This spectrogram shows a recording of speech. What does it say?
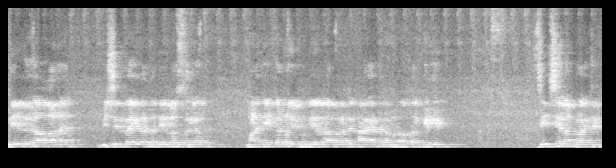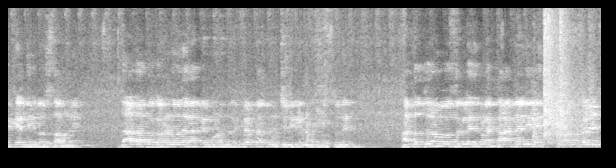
నీళ్ళు కావాలా? మిషన్ అంత నీళ్ళు వస్తలేవు మనకి ఎక్కడో ఇప్పుడు నీళ్ళు రావాలంటే నాగరికరంలో అవతలకి వెళ్ళి శ్రీశైలం ప్రాజెక్టుకే నీళ్ళు వస్తూ ఉన్నాయి. దాదాపు ఒక రెండు వందల యాభై మూడు వందల కిలోమీటర్ల నుంచి నీళ్ళు మనకు వస్తున్నాయి. అంత దూరం అవసరం లేదు మన కాకినాడ నీళ్ళు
